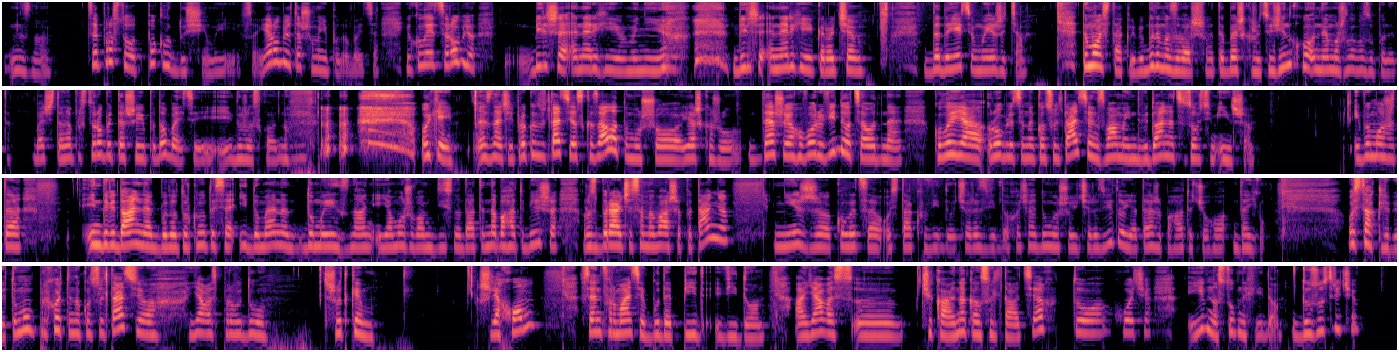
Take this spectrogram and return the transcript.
не знаю. Це просто от поклик душі моєї. все. Я роблю те, що мені подобається. І коли я це роблю, більше енергії мені, більше енергії, коротше, додається в моє життя. Тому ось так, Любі, будемо завершувати. Бо я ж кажу, цю жінку неможливо зупинити. Бачите, вона просто робить те, що їй подобається, і, дуже складно. Окей, значить, про консультацію я сказала, тому що я ж кажу, те, що я говорю в відео, це одне. Коли я роблю це на консультаціях з вами індивідуально, це зовсім інше. І ви можете індивідуально якби доторкнутися і до мене, до моїх знань, і я можу вам дійсно дати набагато більше, розбираючи саме ваше питання, ніж коли це ось так відео через відео. Хоча я думаю, що і через відео я теж багато чого даю. Ось так, любі. Тому приходьте на консультацію, я вас проведу швидким. Шляхом вся інформація буде під відео. А я вас е, чекаю на консультаціях, хто хоче, і в наступних відео. До зустрічі!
